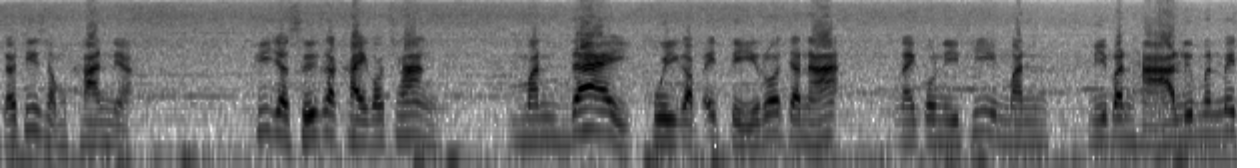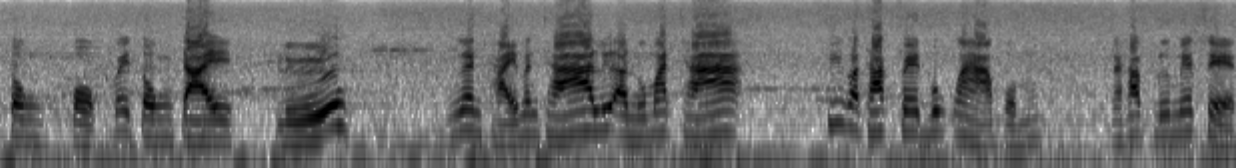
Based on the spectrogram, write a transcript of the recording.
แล้วที่สำคัญเนี่ย พี่จะซื้อกับใครก็ช่าง มันได้คุยกับไอ้ตีโรจนะ ในกรณีที่มันมีปัญหาหรือมันไม่ตรงปก ไม่ตรงใจ หรือเงื่อนไขมันช้า หรืออนุมัติช้า พี่ก็ทัก Facebook มาหาผมนะครับ หรือเมสเซจ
